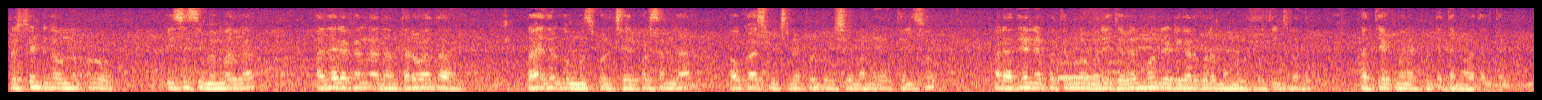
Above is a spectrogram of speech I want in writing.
ప్రెసిడెంట్గా ఉన్నప్పుడు పిసిసి మెంబర్గా అదే రకంగా దాని తర్వాత రాయదుర్గం మున్సిపల్ చైర్పర్సన్గా అవకాశం ఇచ్చినటువంటి విషయం అనేది తెలుసు. మరి అదే నేపథ్యంలో మరి జగన్మోహన్ రెడ్డి గారు కూడా మమ్మల్ని గుర్తించినందుకు ప్రత్యేకమైనటువంటి ధన్యవాదాలు తెలుపుతున్నాను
